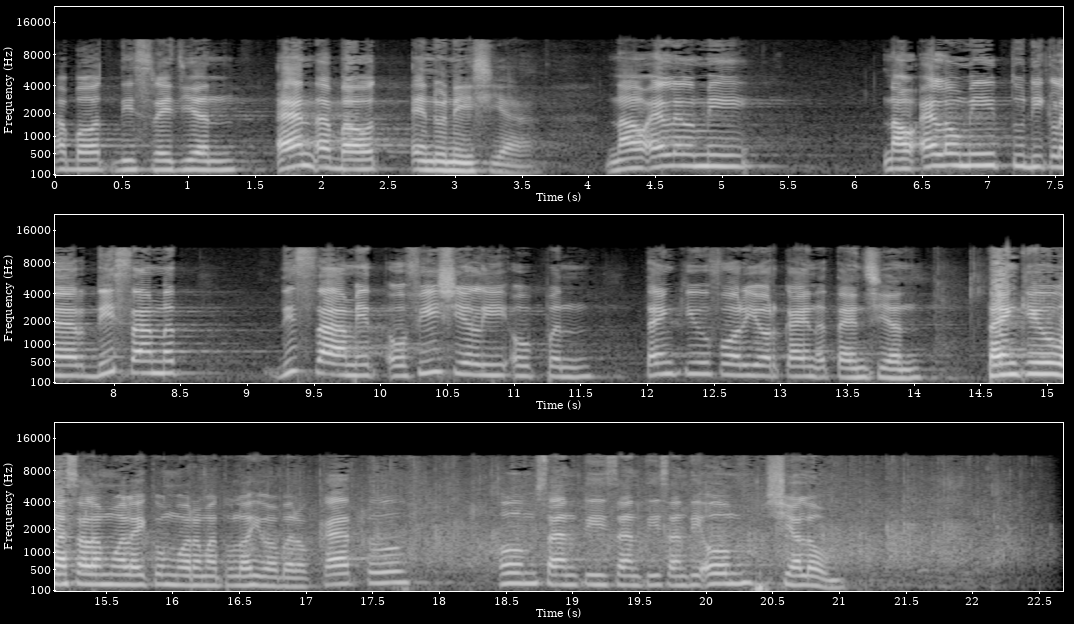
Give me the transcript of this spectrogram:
about this region and about Indonesia. Now allow me, now allow me to declare this summit, this summit officially open Thank you for your kind attention. Thank you. Wassalamualaikum warahmatullahi wabarakatuh. Om Santi Santi Santi Om Shalom.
